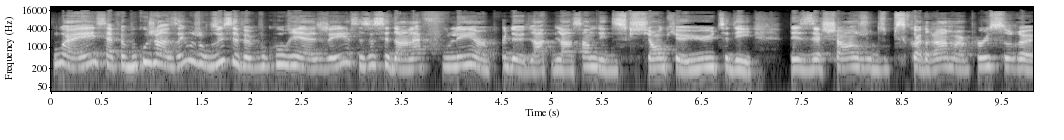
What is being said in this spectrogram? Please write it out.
Ouais, ça fait beaucoup jaser aujourd'hui, ça fait beaucoup réagir. C'est ça, c'est dans la foulée un peu de, l'ensemble des discussions qu'il y a eu, des, des échanges ou du psychodrame un peu sur euh,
